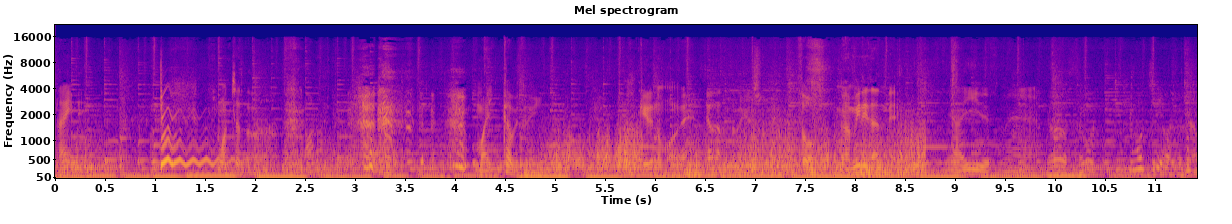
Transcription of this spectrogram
ないね。止まっちゃったな。まあいっか別に。かけるのもね。痛かっただけでしょそう。が見れたんで。いやいいですね。すごい気持ちいい場所だよ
